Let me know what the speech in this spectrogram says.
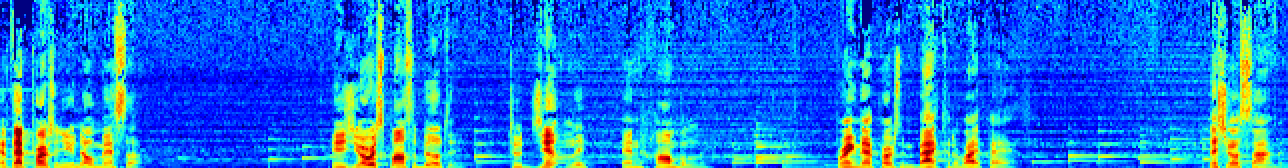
If that person you know mess up, it is your responsibility to gently and humbly bring that person back to the right path. That's your assignment.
